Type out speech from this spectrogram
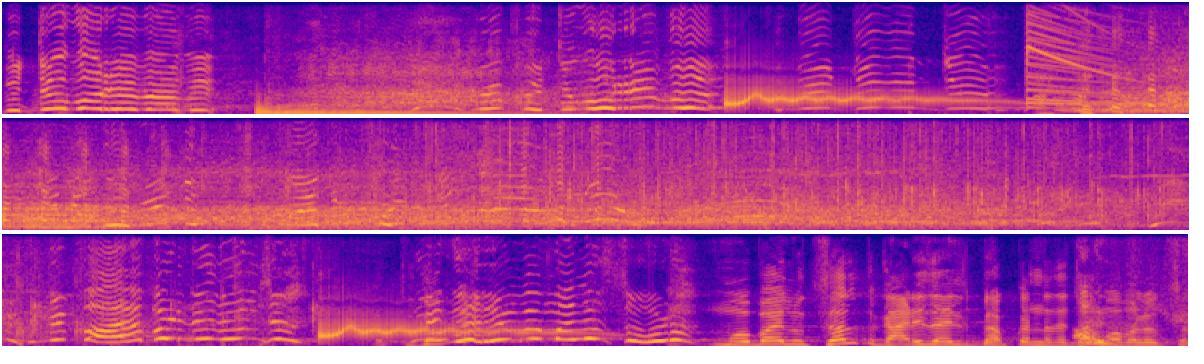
किती गरीब आहे मी मी किती गरीब आहे किती, किती. मोबाईल उचल गाडी जाईल घप करणार त्याच्या मोबाईल उचल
